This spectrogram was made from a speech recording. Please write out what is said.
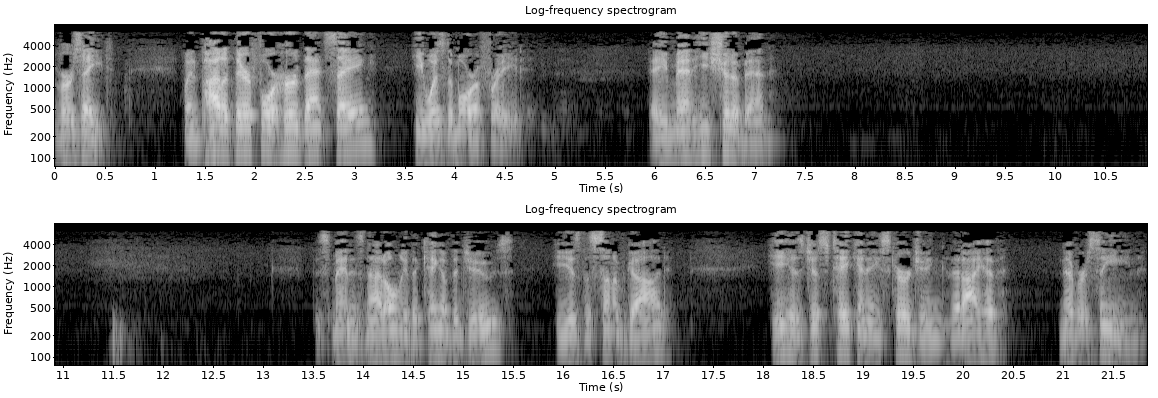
Verse 8. When Pilate therefore heard that saying, he was the more afraid. Amen. He should have been. This man is not only the king of the Jews, he is the son of God. He has just taken a scourging that I have never seen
